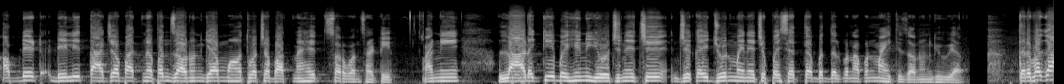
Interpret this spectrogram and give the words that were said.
अपडेट डेली ताज्या बातम्या पण जाणून घ्या. महत्त्वाच्या बातम्या आहेत सर्वांसाठी. आणि लाडकी बहीण योजनेचे जे काही जून महिन्याचे पैसे आहेत त्याबद्दल पण आपण माहिती जाणून घेऊया. तर बघा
